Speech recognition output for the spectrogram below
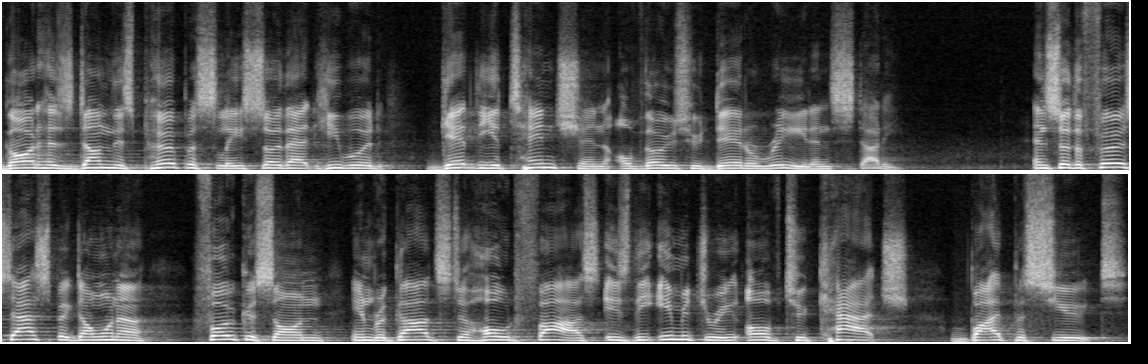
God has done this purposely so that He would get the attention of those who dare to read and study. And so, the first aspect I want to focus on in regards to hold fast is the imagery of to catch by pursuit.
